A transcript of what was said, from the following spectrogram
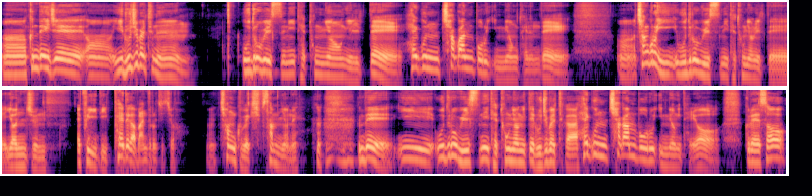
어, 근데 이제, 어, 이 루즈벨트는 우드로 윌슨이 대통령일 때 해군 차관보로 임명되는데, 어, 참고로 이 우드로 윌슨이 대통령일 때 연준, FED, 패드가 만들어지죠. 1913년에. 근데 이 우드로 윌슨이 대통령일 때 루즈벨트가 해군 차관보로 임명이 돼요. 그래서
